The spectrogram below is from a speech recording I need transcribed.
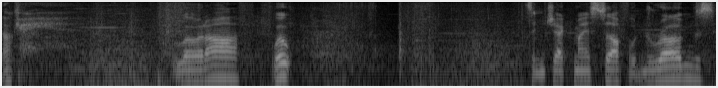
Okay. Blow it off. Whoa. Let's inject myself with drugs.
